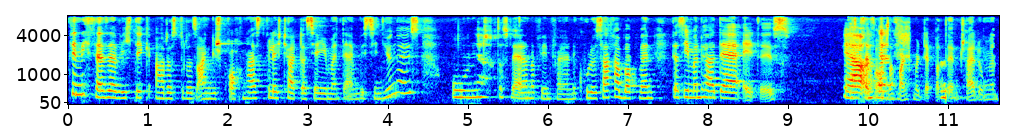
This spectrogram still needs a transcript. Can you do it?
finde ich sehr, sehr wichtig, äh, dass du das angesprochen hast. Vielleicht hört das ja jemand, der ein bisschen jünger ist. Und ja. das wäre dann auf jeden Fall eine coole Sache. Aber auch wenn das jemand hört, der älter ist. Ja, das auch noch manchmal depperte Entscheidungen.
